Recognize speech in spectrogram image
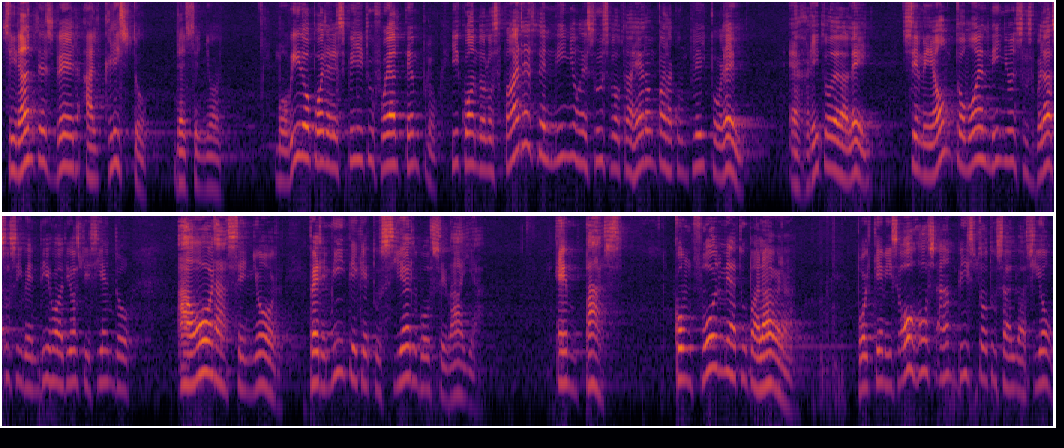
sin antes ver al Cristo del Señor. Movido por el Espíritu fue al templo y cuando los padres del niño Jesús lo trajeron para cumplir por él el rito de la ley, Simeón tomó al niño en sus brazos y bendijo a Dios diciendo, ahora Señor, permite que tu siervo se vaya en paz, conforme a tu palabra, porque mis ojos han visto tu salvación,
